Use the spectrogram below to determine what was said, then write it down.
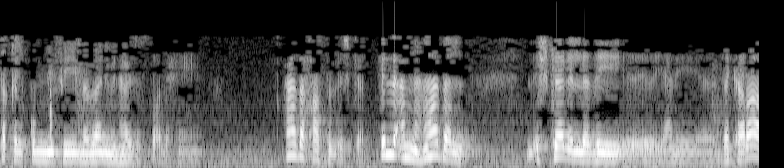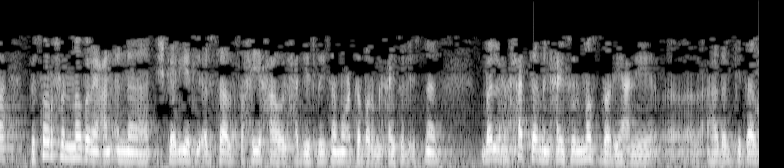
تقي القمي في مباني منهاج الصالحين. هذا حاصل الإشكال إلا أن هذا الإشكال الذي يعني ذكراه بصرف النظر عن أن إشكالية الإرسال صحيحة والحديث ليس معتبر من حيث الإسناد بل حتى من حيث المصدر يعني هذا الكتاب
